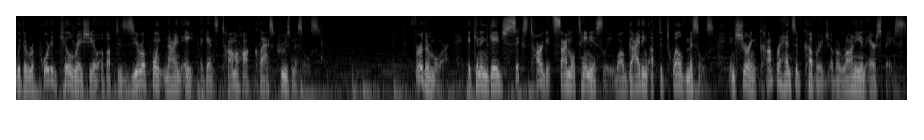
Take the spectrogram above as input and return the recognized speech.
with a reported kill ratio of up to 0.98 against Tomahawk class cruise missiles. Furthermore, it can engage six targets simultaneously while guiding up to 12 missiles, ensuring comprehensive coverage of Iranian airspace.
